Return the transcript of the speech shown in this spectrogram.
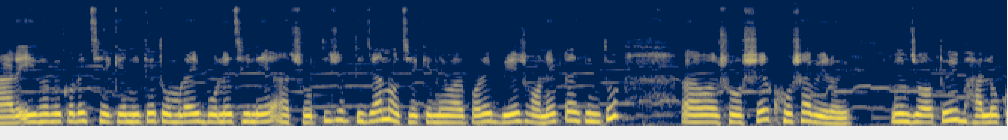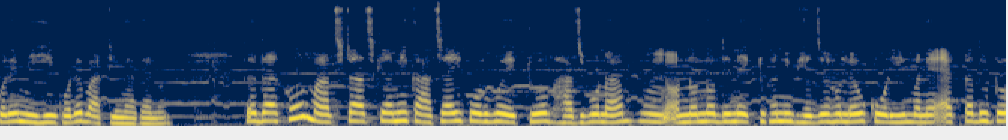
আর এইভাবে করে ছেঁকে নিতে তোমরাই বলেছিলে আর সত্যি সত্যি জানো ছেঁকে নেওয়ার পরে বেশ অনেকটা কিন্তু সর্ষের খোসা বেরোয়। যতই ভালো করে মিহি করে বাটি না কেন। তো দেখো মাছটা আজকে আমি কাঁচাই করব একটুও ভাজবো না। উম, অন্যান্য দিনে একটুখানি ভেজে হলেও করি মানে একটা দুটো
